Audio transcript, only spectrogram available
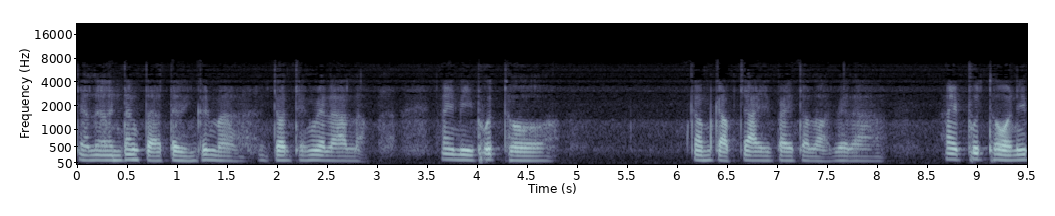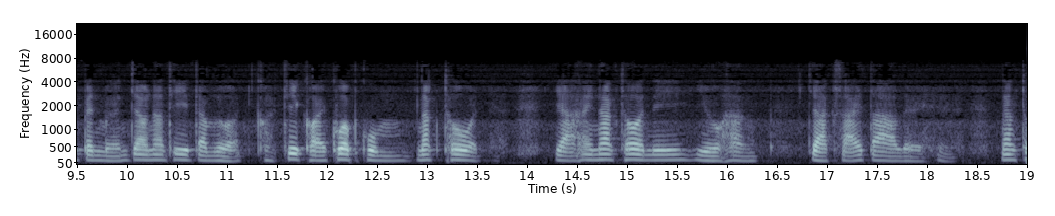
เจริญตั้งแต่ตื่นขึ้นมา จนถึงเวลาหลับ ให้มีพุทโธกำกับใจไปตลอดเวลา ให้พุทโธนี้เป็นเหมือนเจ้าหน้าที่ตำรวจที่คอยควบคุมนักโทษ อย่าให้นักโทษนี้อยู่ห่างจากสายตาเลย นักโท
